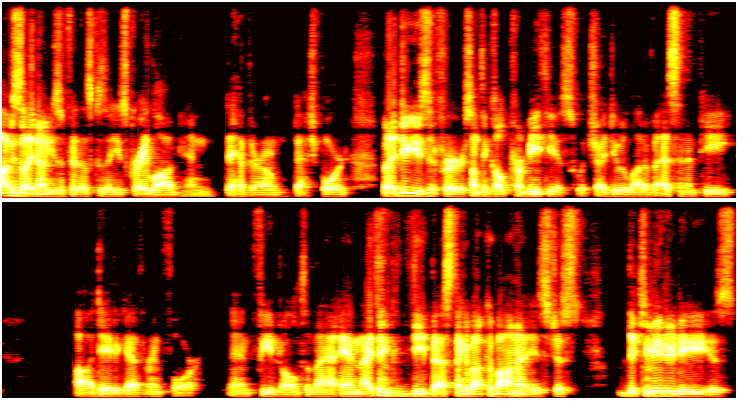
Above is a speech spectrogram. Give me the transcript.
obviously, I don't use it for this because I use Graylog and they have their own dashboard. But I do use it for something called Prometheus, which I do a lot of SNMP uh, data gathering for and feed it all to that. And I think the best thing about Kibana is just the community is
